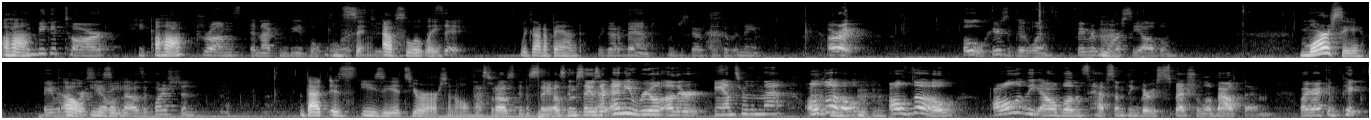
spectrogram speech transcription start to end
Uh-huh. You can be guitar. He can Uh-huh. be drums, and I can be vocalist. And sing. dude. Absolutely. That's it. We got a band. We got a band. We just gotta think of a name. All right. Oh, here's a good one. Favorite Mm. Morrissey album. Morrissey, Favorite Oh, Morrissey album. That was a question. That is easy. It's your arsenal. That's what I was gonna say. I was gonna say, is there any real other answer than that? Although, although all of the albums have something very special about them. Like I can pick,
